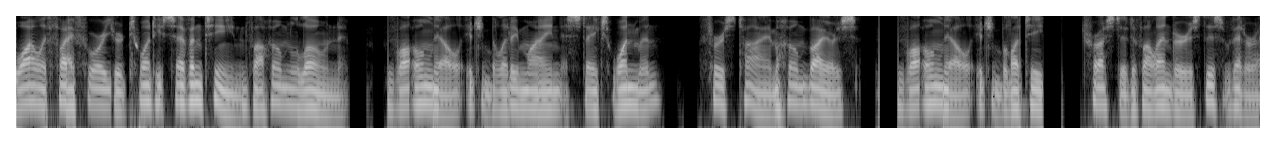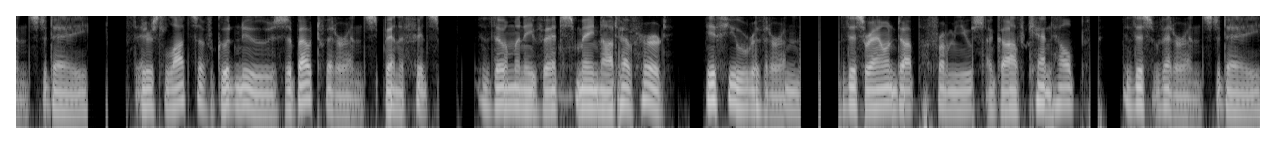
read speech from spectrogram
qualify for your 2017 VA home loan. VA only eligibility mine stakes 1 min. First time home buyers. VA only eligibility. Trusted VA lenders this Veterans Day. There's lots of good news about veterans benefits, though many vets may not have heard. If you're a veteran, this roundup from USAGOV can help. This Veterans Day.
